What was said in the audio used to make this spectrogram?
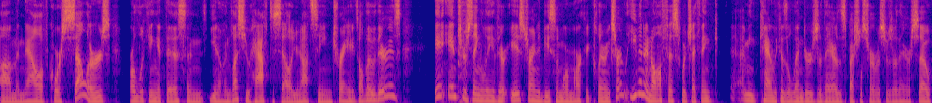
Um, and now, of course, sellers are looking at this, and you know, unless you have to sell, you're not seeing trades. Although there is, interestingly, there is trying to be some more market clearing. Certainly, even in office, which I think, I mean, kind of because the lenders are there, the special servicers are there, so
